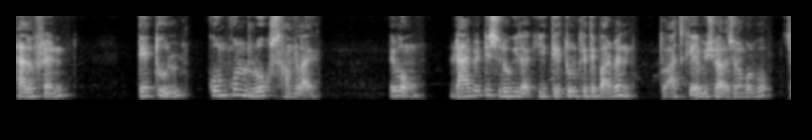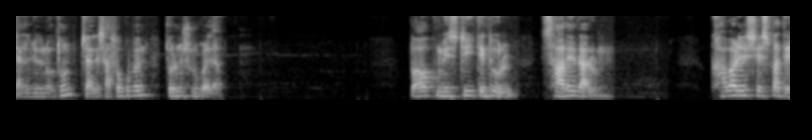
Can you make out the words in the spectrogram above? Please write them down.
হ্যালো ফ্রেন্ড, তেঁতুল কোন কোন রোগ সামলায় এবং ডায়াবেটিস রোগীরা কি তেঁতুল খেতে পারবেন? তো আজকে এ বিষয়ে আলোচনা করব। চ্যানেল যদি নতুন চ্যানেল সাবস্ক্রাইব করবেন। চলুন শুরু করা যাক। টক, মিষ্টি, তেঁতুল স্বাদে দারুণ। খাবারের শেষ পাতে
